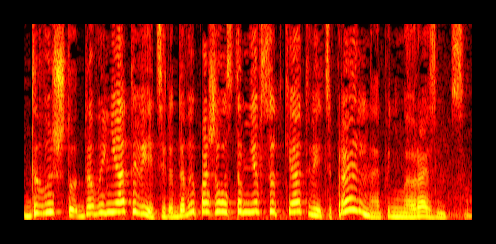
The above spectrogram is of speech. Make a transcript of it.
да вы что, да вы не ответили, да вы, пожалуйста, мне все-таки ответьте. Правильно я понимаю разницу?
